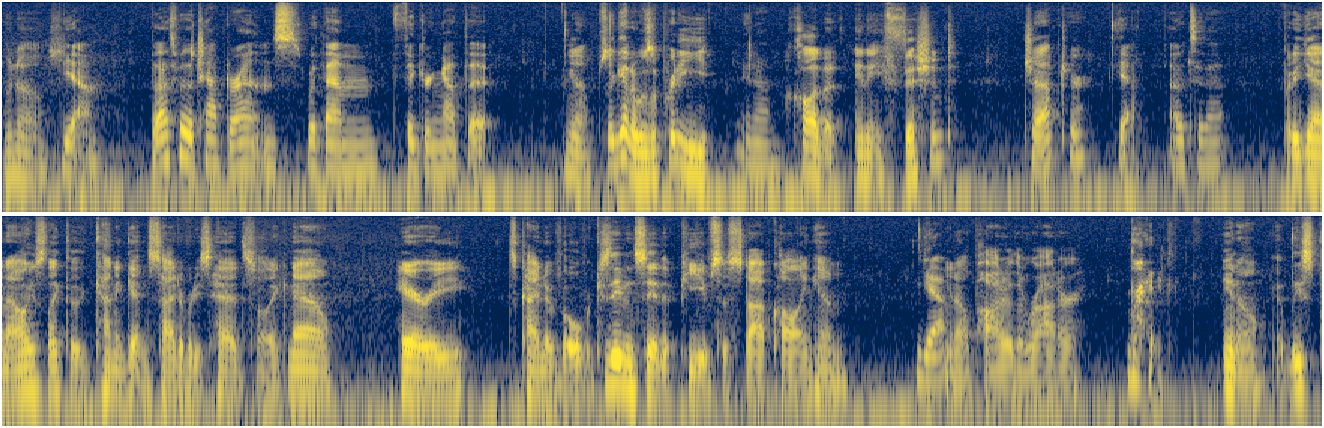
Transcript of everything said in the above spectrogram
Who knows? yeah. But that's where the chapter ends with them figuring out that Yeah. So again, it was a pretty, you know, I'll call it an inefficient chapter. yeah, I would say that. But again, I always like to kind of get inside everybody's head. So like now, Harry, it's kind of over because they even say that Peeves has stopped calling him, Yeah, you know, Potter the Rotter. right. You know, at least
